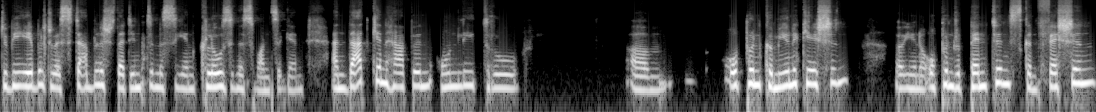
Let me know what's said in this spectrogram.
to be able to establish that intimacy and closeness once again. And that can happen only through um, open communication, uh, you know, open repentance, confession,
